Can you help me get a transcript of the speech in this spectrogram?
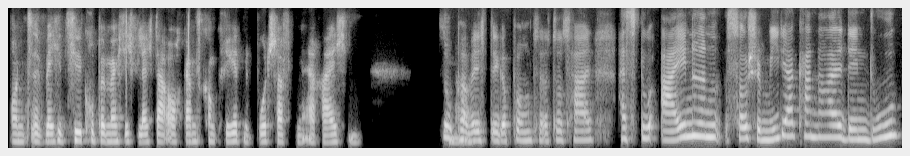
und äh, welche Zielgruppe möchte ich vielleicht da auch ganz konkret mit Botschaften erreichen. Super genau. wichtige Punkte, total. Hast du einen Social-Media-Kanal, den du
